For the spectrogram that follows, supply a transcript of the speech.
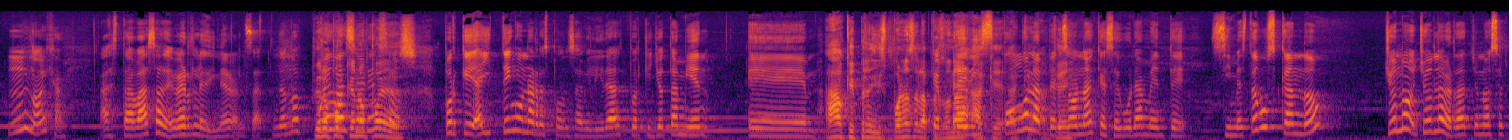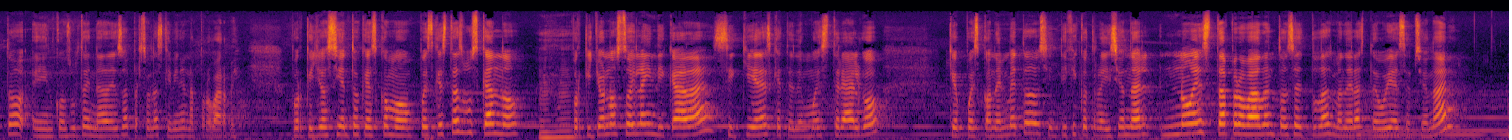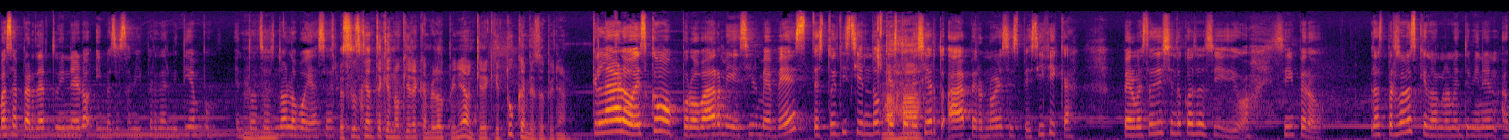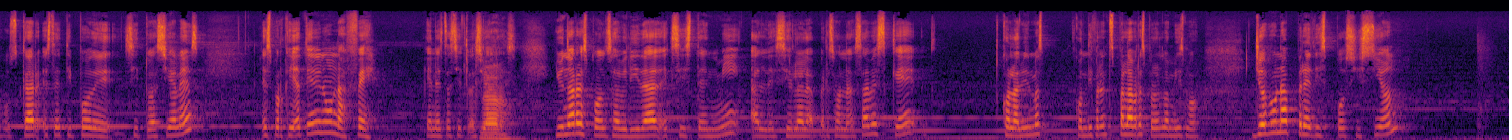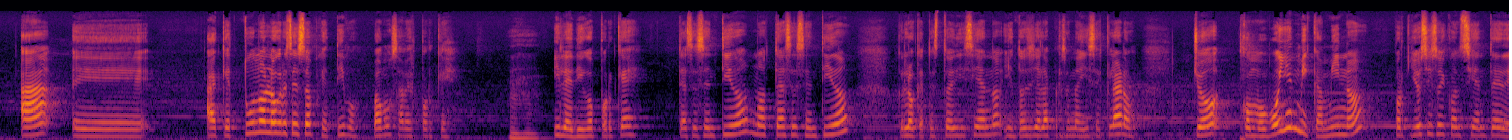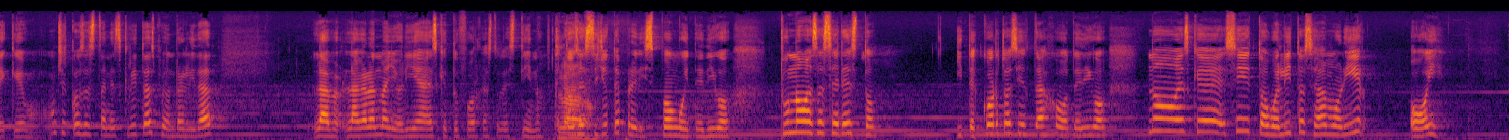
"Mm, no, hija, hasta vas a deberle dinero al SAT. No, no Pero puedo ¿por qué no hacer puedes? eso. Porque ahí tengo una responsabilidad, porque yo también... eh, Ah, ok, predispones a la que persona a que. predispongo que- la persona que seguramente si me está buscando yo no yo la verdad yo no acepto en consulta ni nada de eso a personas que vienen a probarme porque yo siento que es como pues qué estás buscando porque yo no soy la indicada si quieres que te demuestre algo que pues con el método científico tradicional no está probado entonces de todas maneras te voy a decepcionar vas a perder tu dinero y me haces a mí perder mi tiempo entonces no lo voy a hacer Es que es gente que no quiere cambiar de opinión, quiere que tú cambies de opinión. Claro, es como probarme y decirme, ¿ves? Te estoy diciendo que esto no Ajá. es cierto. Ah, pero no eres específica. Pero me estás diciendo cosas así. Digo, "Ay, sí, pero las personas que normalmente vienen a buscar este tipo de situaciones es porque ya tienen una fe en estas situaciones. Y una responsabilidad existe en mí al decirle a la persona, ¿sabes qué? Con las mismas, con diferentes palabras, pero es lo mismo. Yo veo una predisposición a, eh, a que tú no logres ese objetivo. Vamos a ver por qué. Y le digo por qué. ¿Te hace sentido? ¿No te hace sentido lo que te estoy diciendo? Y entonces ya la persona dice, claro, yo como voy en mi camino, porque yo sí soy consciente de que muchas cosas están escritas, pero en realidad la, la gran mayoría es que tú forjas tu destino. Claro. Entonces si yo te predispongo y te digo, tú no vas a hacer esto, y te corto así el tajo, o te digo, no, es que sí, tu abuelito se va a morir hoy.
